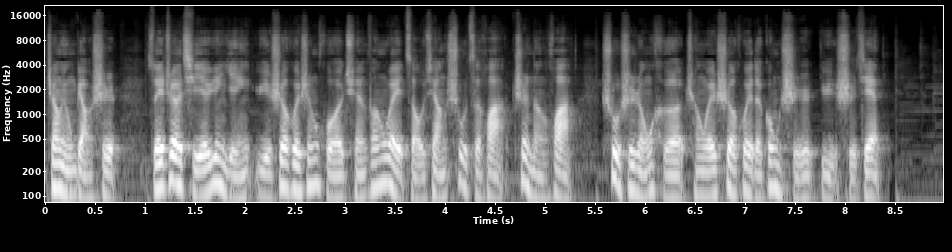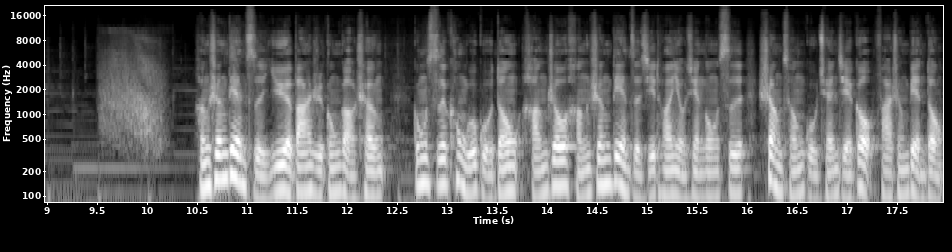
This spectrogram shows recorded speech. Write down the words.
张勇表示，随着企业运营与社会生活全方位走向数字化、智能化。数实融合成为社会的共识与实践。恒生电子一月八日公告称，公司控股股东杭州恒生电子集团有限公司上层股权结构发生变动，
